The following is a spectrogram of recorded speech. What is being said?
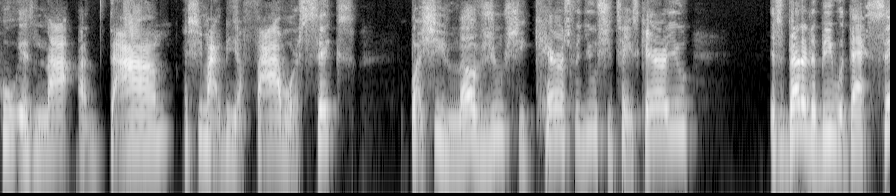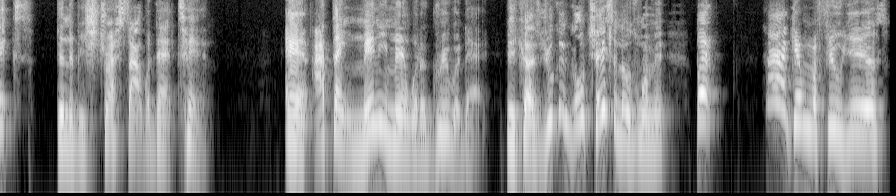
who is not a dime and she might be a five or six, but she loves you, she cares for you, she takes care of you. It's better to be with that six than to be stressed out with that 10. And I think many men would agree with that because you can go chasing those women, but eh, give him a few years,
